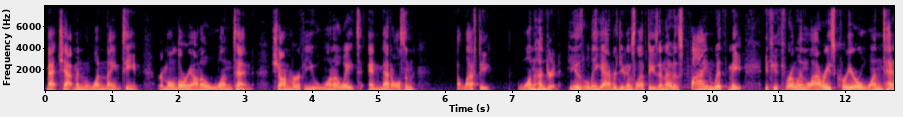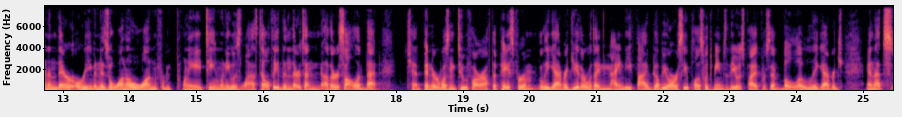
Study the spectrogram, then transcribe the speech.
Matt Chapman 119. Ramon Laureano 110. Sean Murphy 108. And Matt Olson a lefty, 100. He is league average against lefties, and that is fine with me. If you throw in Lowrie's career 110 in there, or even his 101 from 2018 when he was last healthy, then there's another solid bet. Chad Pinder wasn't too far off the pace from league average either with a 95 WRC plus, which means that he was 5% below league average. And that's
